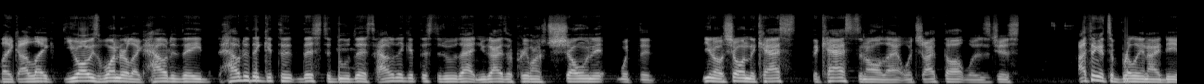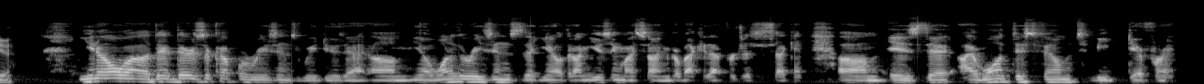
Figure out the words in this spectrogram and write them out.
like I like you always wonder like how did they how did they get to this to do this? How did they get this to do that? And you guys are pretty much showing it with the you know showing the cast the cast and all that, which I thought was just I think it's a brilliant idea. You know, uh, there, there's a couple of reasons we do that. Um, you know, one of the reasons that you know that I'm using my son. Go back to that for just a second. Um, is that I want this film to be different.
